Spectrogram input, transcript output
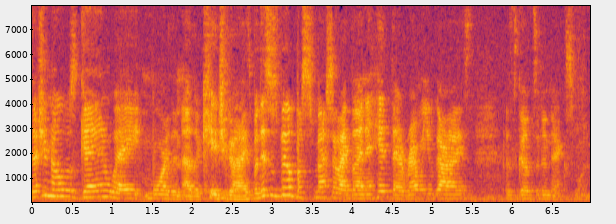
that you know was gaining weight more than other kids, you guys. But this was Bill. Smash that like button and hit that one, you guys. Let's go to the next one.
